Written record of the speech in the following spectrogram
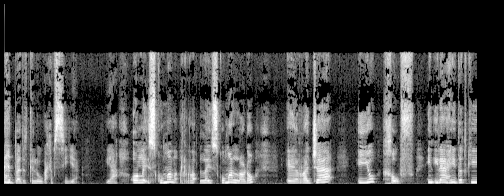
ahad baa dadka looga cabsiiyaa ya oo la yskuma ladho rajaa iyo khawf. In ilaahay dadkii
